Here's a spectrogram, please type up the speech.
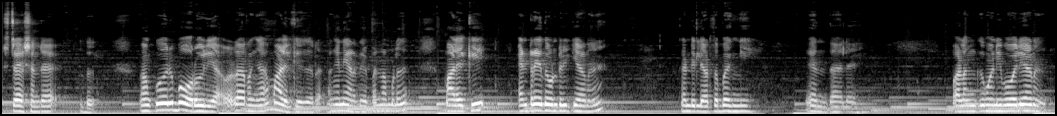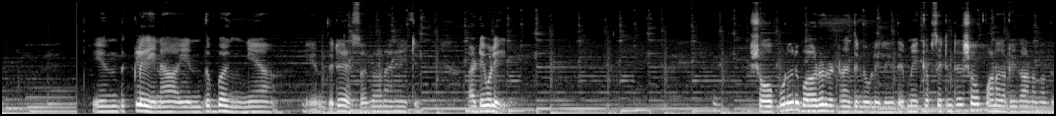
സ്റ്റേഷന്റെ നമുക്ക് ഒരു ബോറും ഇല്ല അവിടെ ഇറങ്ങുക മാളിലേക്ക് കയറുക. അങ്ങനെയാണ് ഇപ്പം നമ്മൾ മാളിലേക്ക് എന്റർ ചെയ്തുകൊണ്ടിരിക്കുകയാണ്. കണ്ടില്ല അവിടുത്തെ ഭംഗി? എന്താല്ലേ? പളങ്ക് മണി പോലെയാണ്. എന്ത് ക്ലീനാ എന്ത് ഭംഗിയാ. എന്ത് രസം കാണാനായിട്ട്. അടിപൊളി. ഷോപ്പുകൾ ഒരുപാട് കിട്ടണം ഇതിന്റെ ഉള്ളിൽ ഇത് മേക്കപ്പ് സെറ്റിന്റെ ഷോപ്പാണ് കണ്ടി കാണുന്നത്.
